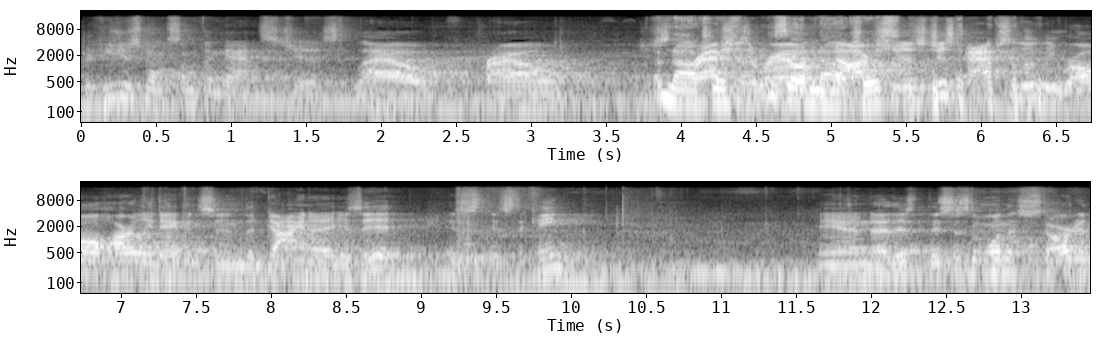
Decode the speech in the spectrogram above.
But if you just want something that's just loud, proud, just Obnoxious. thrashes You can say around, obnoxious. obnoxious, just absolutely raw Harley Davidson, the Dyna is it. It's it's the king. And uh, this this is the one that started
